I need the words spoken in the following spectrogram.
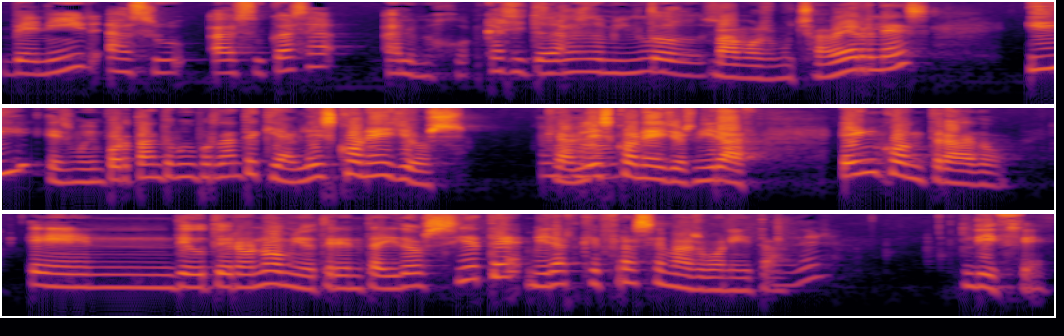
Venir a su, a su casa a lo mejor. Casi todos los domingos. Todos. Vamos mucho a verles y es muy importante, muy importante que habléis con ellos. Que habléis con ellos. Mirad, he encontrado en Deuteronomio 32.7, mirad qué frase más bonita. Dice,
